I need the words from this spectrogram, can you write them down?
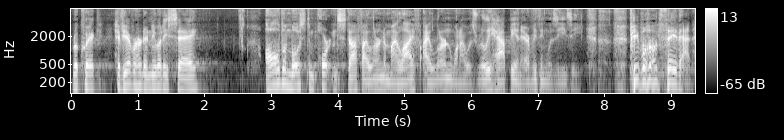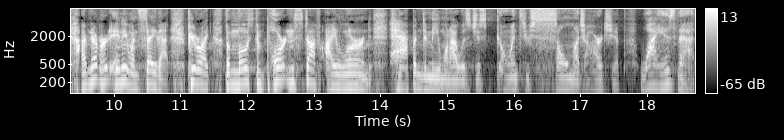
Real quick, have you ever heard anybody say, all the most important stuff I learned in my life, I learned when I was really happy and everything was easy. People don't say that. I've never heard anyone say that. People are like, the most important stuff I learned happened to me when I was just going through so much hardship. Why is that?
